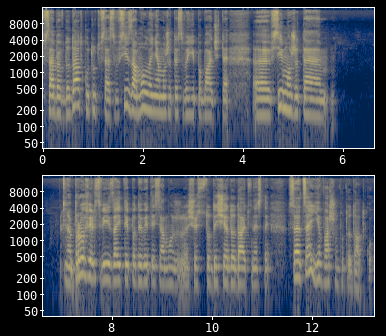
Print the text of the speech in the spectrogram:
в себе в додатку. Тут все, всі замовлення можете свої побачити. Е, Всі можете профіль свій зайти, подивитися, може щось туди ще додати, внести. Все це є в вашому додатку.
